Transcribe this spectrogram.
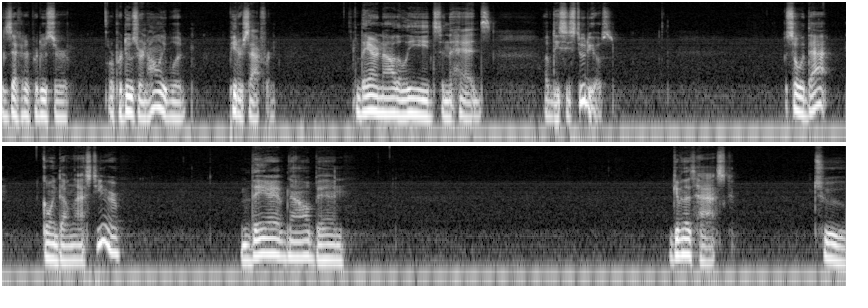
executive producer or producer in Hollywood, Peter Safran. They are now the leads and the heads of DC Studios. So, with that going down last year, they have now been given the task to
